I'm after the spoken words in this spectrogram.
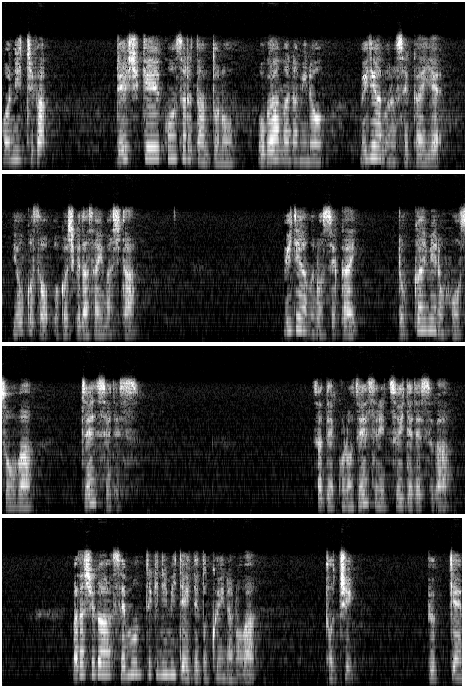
こんにちは。霊視経営コンサルタントの小川まなみのメディアムの世界へようこそお越しくださいました。メディアムの世界6回目の放送は前世です。さて、この前世についてですが、私が専門的に見ていて得意なのは土地、物件、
